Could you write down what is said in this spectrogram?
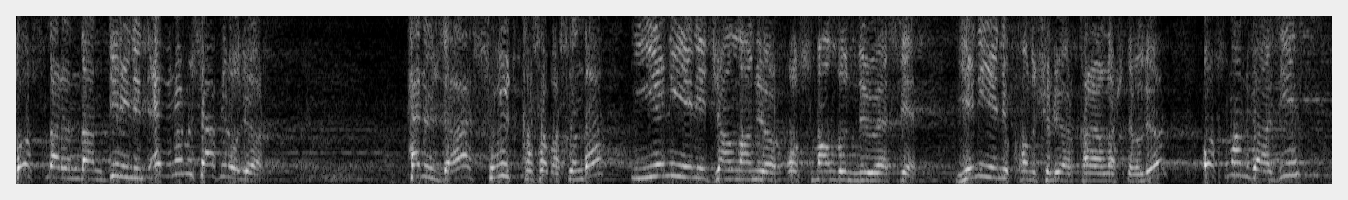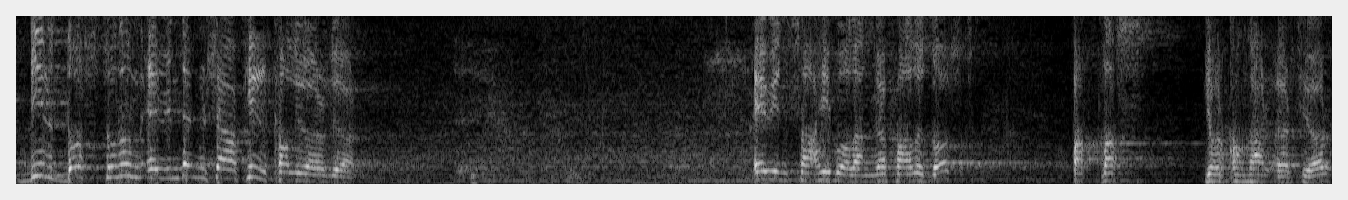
dostlarından birinin evine misafir oluyor. Henüz daha Söğüt kasabasında yeni yeni canlanıyor Osmanlı nüvesi. Yeni yeni konuşuluyor, kararlaştırılıyor. Osman Gazi bir dostunun evinde misafir kalıyor diyor. Evin sahibi olan vefalı dost atlas yorganlar örtüyor.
